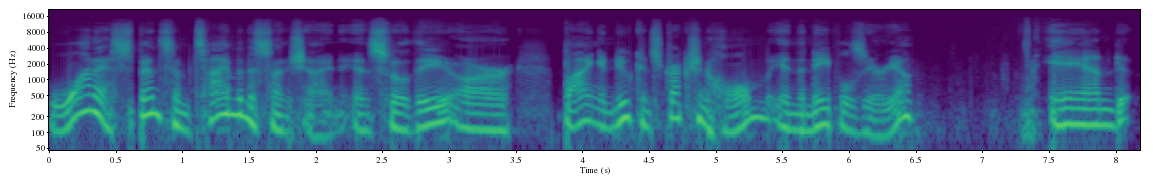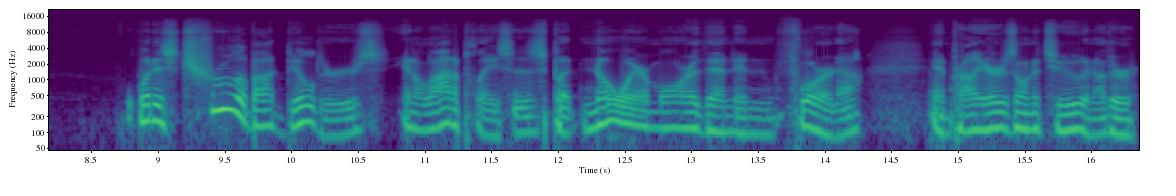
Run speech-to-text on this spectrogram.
Want to spend some time in the sunshine, and so they are buying a new construction home in the Naples area and what is true about builders in a lot of places, but nowhere more than in Florida and probably Arizona too, and other,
